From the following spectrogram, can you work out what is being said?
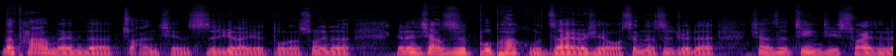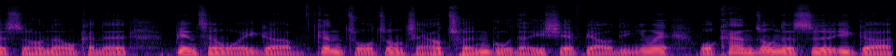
那他们的赚钱是越来越多了，所以呢，有点像是不怕股灾，而且我真的是觉得，像是经济衰退的时候呢，我可能变成我一个更着重想要存股的一些标的，因为我看中的是一个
